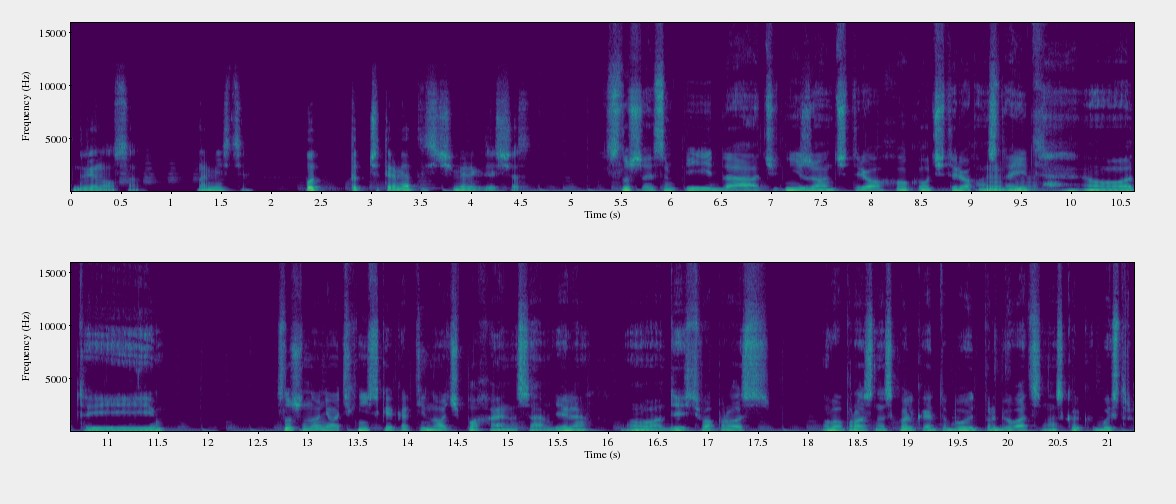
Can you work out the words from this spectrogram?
двинулся на месте. Вот под четырьмя тысячами или где сейчас? Слушай, S&P, да, чуть ниже он четырех, около четырех он Мгм. стоит. Вот, и... Слушай, ну у него техническая картина очень плохая на самом деле. Вот, здесь вопрос... Вопрос, насколько это будет пробиваться, насколько быстро.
